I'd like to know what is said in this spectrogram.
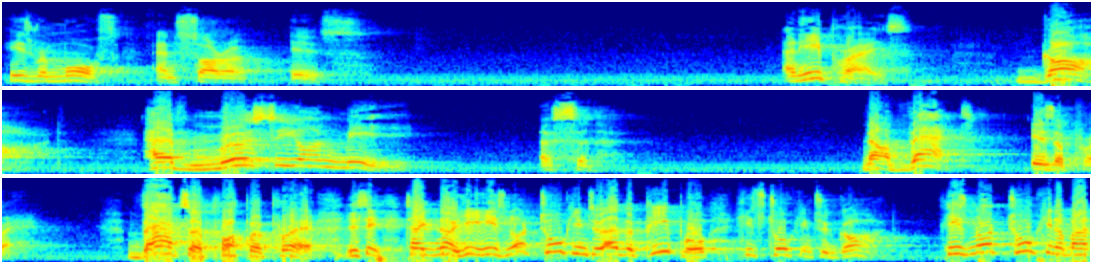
his remorse and sorrow is. And he prays, God, have mercy on me, a sinner. Now that is a prayer. That's a proper prayer. You see, take no, he, he's not talking to other people, he's talking to God. He's not talking about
